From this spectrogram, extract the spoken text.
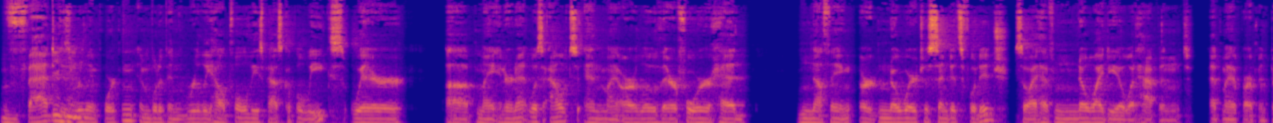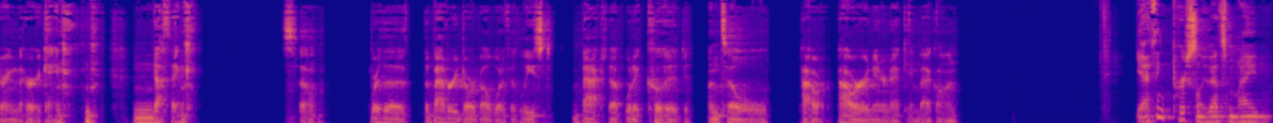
That is Mhm. really important and would have been really helpful these past couple weeks, where uh, my internet was out and my Arlo therefore had nothing or nowhere to send its footage. So I have no idea what happened at my apartment during the hurricane. Nothing. So where the, the battery doorbell would have at least backed up what it could until power power and internet came back on. Yeah, I think personally that's my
